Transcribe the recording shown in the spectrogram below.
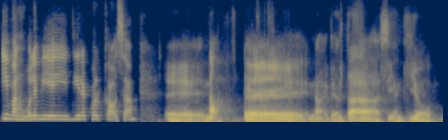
Ivan, volevi dire qualcosa? Eh, no, eh, no, in realtà sì, anch'io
